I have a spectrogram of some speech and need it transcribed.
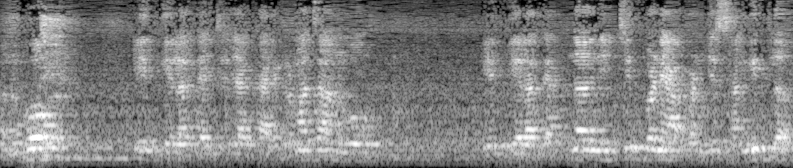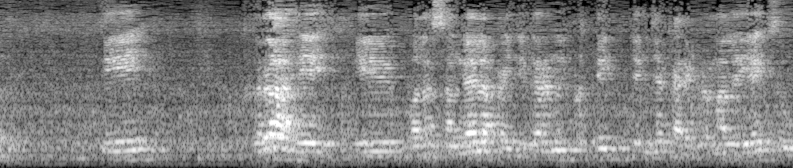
अनुभव येत गेला त्यांच्या ज्या कार्यक्रमाचा अनुभव येत गेला त्यातनं निश्चितपणे आपण जे सांगितलं ते खरं आहे हे मला सांगायला पाहिजे. कारण मी प्रत्येक त्यांच्या कार्यक्रमाला यायचो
